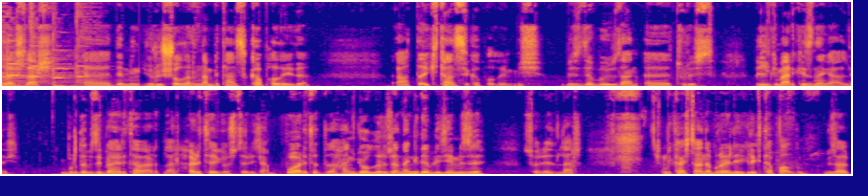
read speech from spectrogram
Arkadaşlar. Ee, demin yürüyüş yollarından bir tanesi kapalıydı. E, Hatta iki tanesi kapalıymış. Biz de bu yüzden e, turist bilgi merkezine geldik. Burada bize bir harita verdiler. Haritayı göstereceğim. Bu haritada da hangi yollar üzerinden gidebileceğimizi söylediler. Birkaç tane de burayla ilgili kitap aldım. Güzel,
